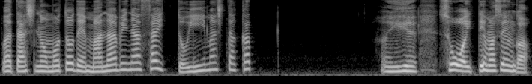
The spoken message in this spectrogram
私のもとで学びなさいと言いましたかいえ、そうは言っていませんが。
